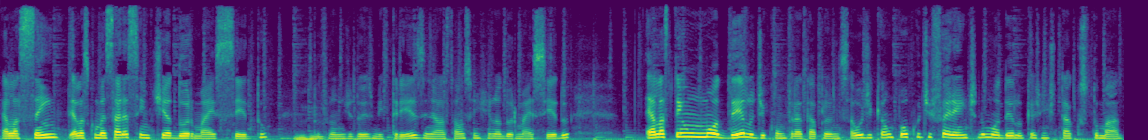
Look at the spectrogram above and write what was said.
elas, sent... elas começaram a sentir a dor mais cedo, estou uhum. falando de 2013, né? Elas estavam sentindo a dor mais cedo, elas têm um modelo de contratar plano de saúde que é um pouco diferente do modelo que a gente está acostumado.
